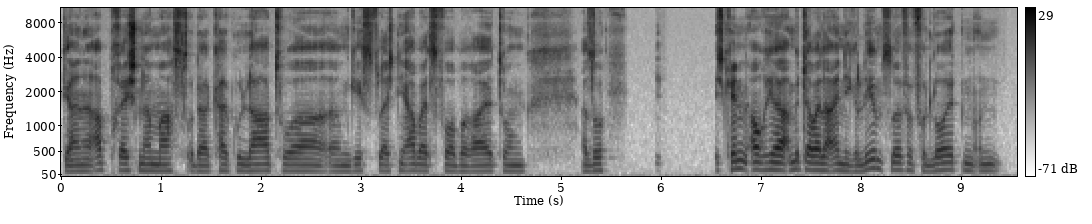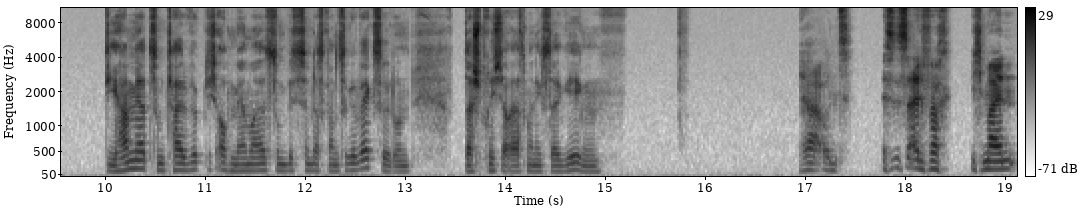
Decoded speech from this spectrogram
gerne Abrechner machst oder Kalkulator, ähm, gehst vielleicht in die Arbeitsvorbereitung. Also ich kenne auch ja mittlerweile einige Lebensläufe von Leuten und die haben ja zum Teil wirklich auch mehrmals so ein bisschen das Ganze gewechselt und da spricht auch erstmal nichts dagegen. Ja, und es ist einfach, ich meine,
